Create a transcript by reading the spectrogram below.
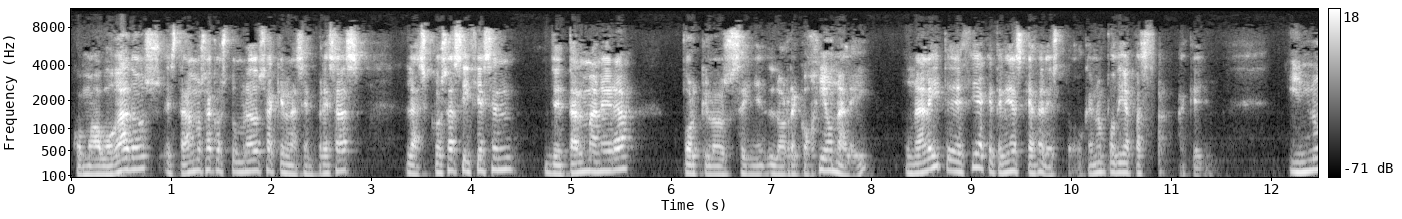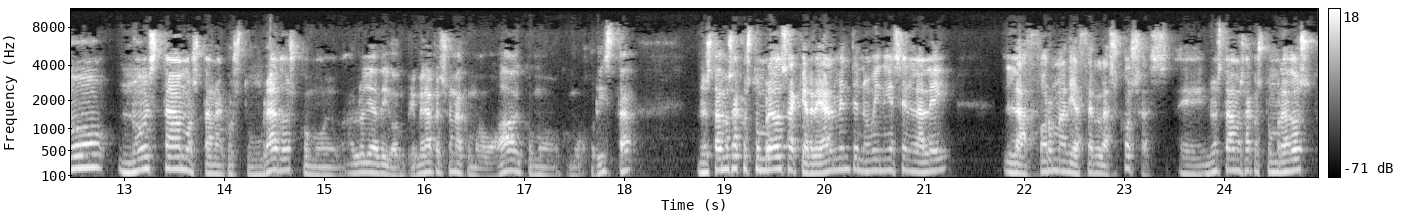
como abogados estábamos acostumbrados a que en las empresas las cosas se hiciesen de tal manera porque lo recogía una ley. Una ley te decía que tenías que hacer esto o que no podía pasar aquello y no, no estábamos tan acostumbrados, como hablo ya digo, en primera persona como abogado y como, como jurista, no estábamos acostumbrados a que realmente no viniese en la ley la forma de hacer las cosas. Eh, no estábamos acostumbrados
